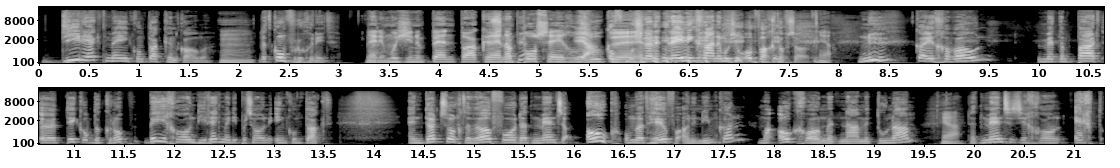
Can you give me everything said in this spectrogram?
direct mee in contact kunt komen. Mhm. Dat kon vroeger niet. Nee, dan moest je een pen pakken en een je? postzegel Ja, zoeken. of moest je naar de training gaan en moest je hem opwachten of zo. Ja. Nu kan je gewoon met een paar eh, tikken op de knop, ben je gewoon direct met die persoon in contact. En dat zorgt er wel voor dat mensen ook, omdat heel veel anoniem kan, maar ook gewoon met naam en toenaam, Ja. dat mensen zich gewoon echt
